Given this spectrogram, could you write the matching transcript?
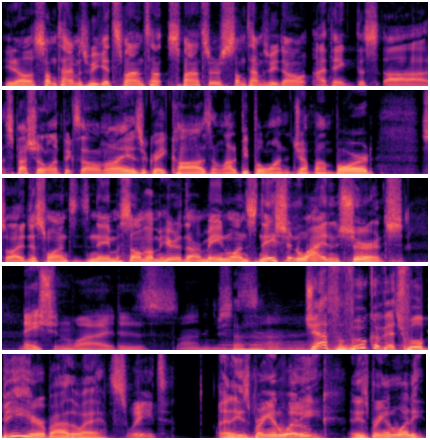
you know sometimes we get sponsor- sponsors, sometimes we don't. I think this uh, Special Olympics Illinois is a great cause, and a lot of people want to jump on board. So I just wanted to name some of them here. Our main ones: Nationwide Insurance. Nationwide is on your side. Jeff Vukovic will be here, by the way. Sweet. And he's bringing Woody. Luke. And he's bringing Woody.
